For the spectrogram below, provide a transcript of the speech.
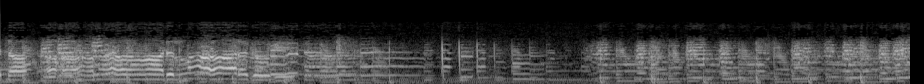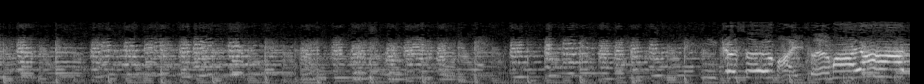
እልልታ ድል ላረገው ጌታ። ከሰማይ ሰማያት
